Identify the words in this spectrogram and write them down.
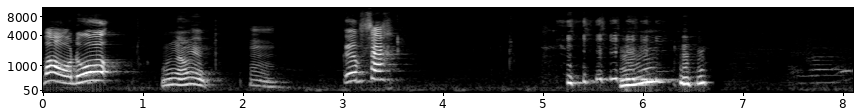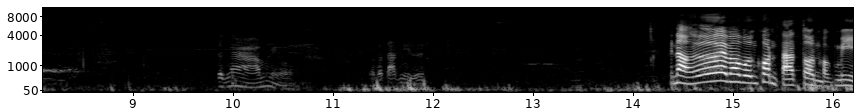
เบ้าดูมันยังอีกอืมเกือบซะ จะงามเนี่ยแล้วก็ตักนี่เลยพี่น้องเอ้ยมาเบิ่งคนตาต้นบักหมี่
